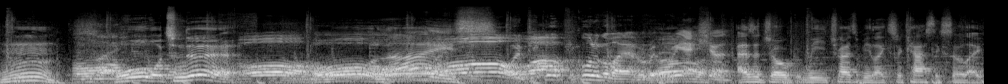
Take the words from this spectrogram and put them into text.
음. 오, 멋진데? 오. 오, 나이스. 우리 비꼬 비꼬 오는 거 말이야. 리액션. As a joke, we try to be like sarcastic. So like,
